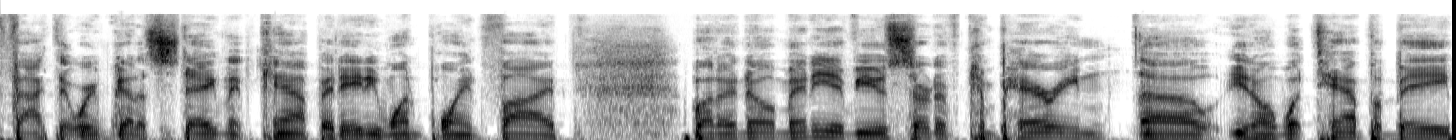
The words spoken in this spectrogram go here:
fact that we've got a stagnant cap at 81.5. But I know many of you sort of comparing, uh, you know, what Tampa Bay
